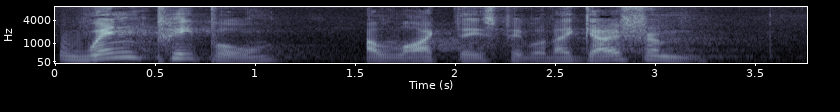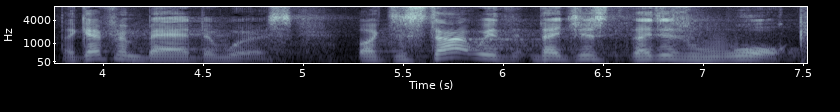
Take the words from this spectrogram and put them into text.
when people are like these people, they go from, they go from bad to worse. Like to start with, they just, they just walk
